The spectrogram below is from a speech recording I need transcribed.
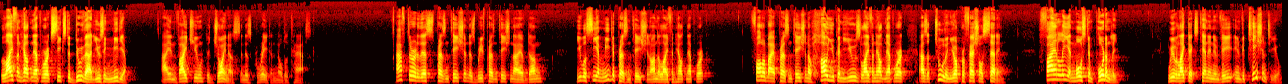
Life and Health Network seeks to do that using media. I invite you to join us in this great and noble task. After this presentation, this brief presentation I have done, you will see a media presentation on the Life and Health Network, followed by a presentation of how you can use Life and Health Network as a tool in your professional setting. Finally, and most importantly, we would like to extend an inv- invitation to you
